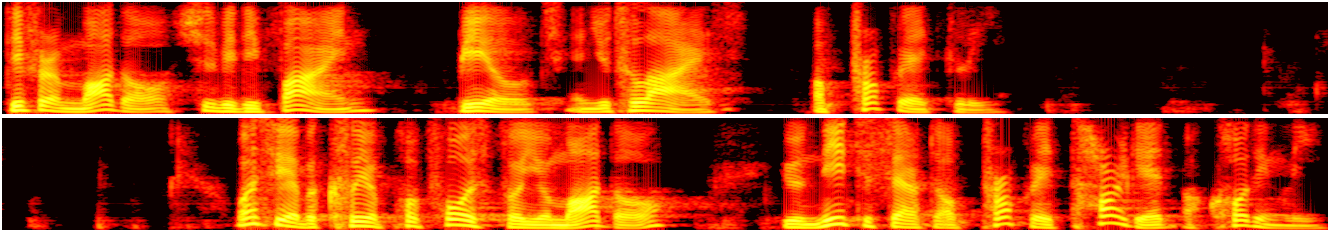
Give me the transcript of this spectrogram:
different models should be defined, built, and utilized appropriately. Once you have a clear purpose for your model, you need to set up the appropriate target accordingly.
